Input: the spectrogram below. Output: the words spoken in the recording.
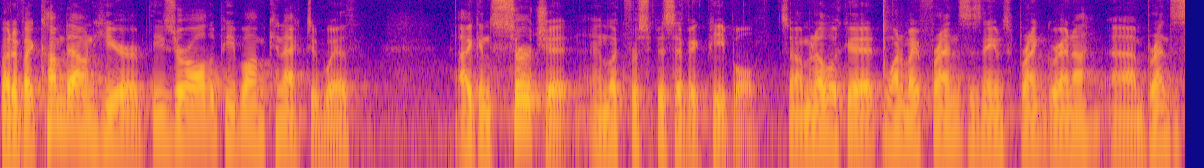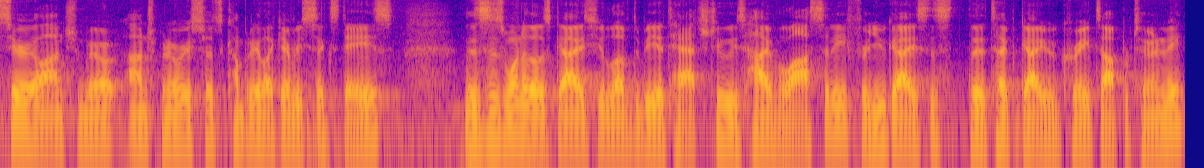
But if I come down here, these are all the people I'm connected with. I can search it and look for specific people. So I'm going to look at one of my friends. His name's Brent Grinna. Uh, Brent's a serial entrepreneur. entrepreneur. He starts a company like every six days. This is one of those guys you love to be attached to. He's high velocity. For you guys, this is the type of guy who creates opportunity.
